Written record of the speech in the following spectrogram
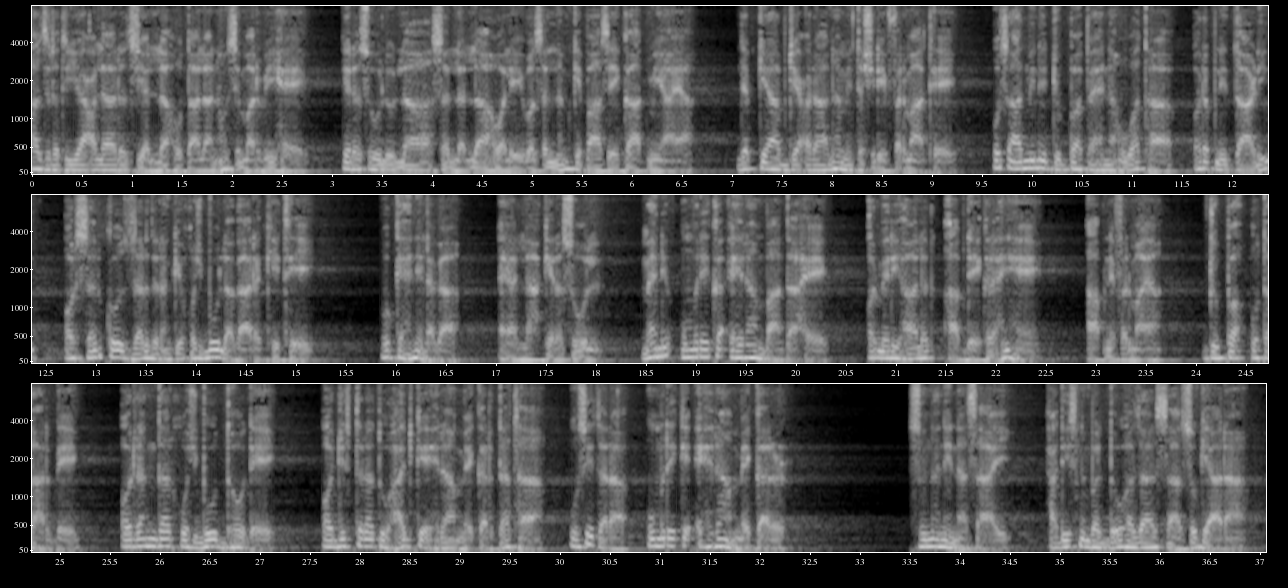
حضرت یعلا رضی اللہ تعالیٰ عنہ سے مروی ہے کہ رسول اللہ صلی اللہ علیہ وسلم کے پاس ایک آدمی آیا، جبکہ آپ جعرانہ میں تشریف فرما تھے۔ اس آدمی نے جبہ پہنا ہوا تھا اور اپنی داڑھی اور سر کو زرد رنگ کی خوشبو لگا رکھی تھی۔ وہ کہنے لگا، اے اللہ کے رسول، میں نے عمرے کا احرام باندھا ہے اور میری حالت آپ دیکھ رہے ہیں۔ آپ نے فرمایا، جبہ اتار دے اور رنگدار خوشبو دھو دے۔ اور جس طرح تو حج کے احرام میں کرتا تھا، اسی طرح عمرے کے احرام میں کر۔ سنن نسائی، حدیث نمبر دو ہزار سات سو گیارہ۔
